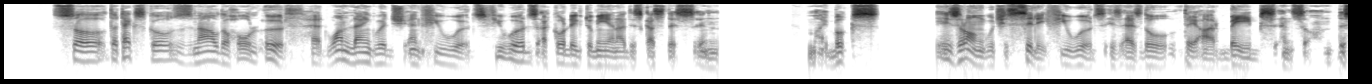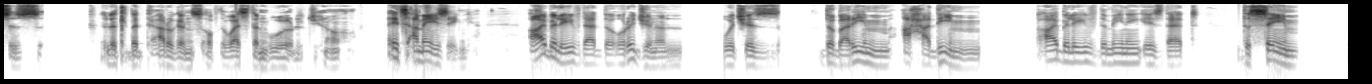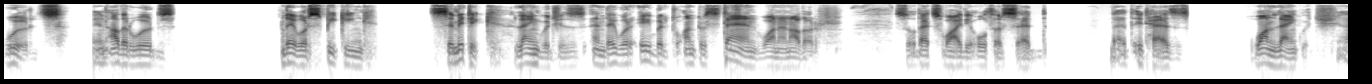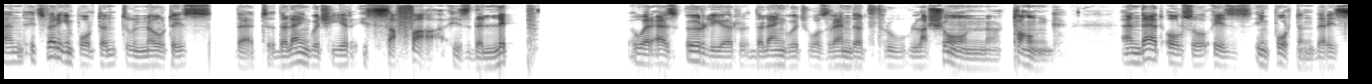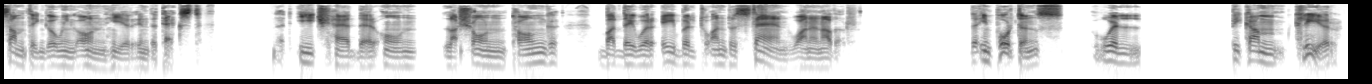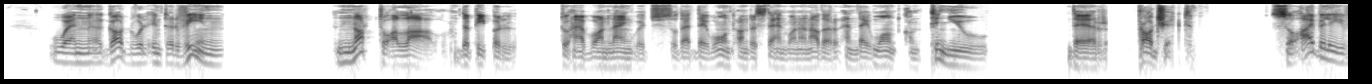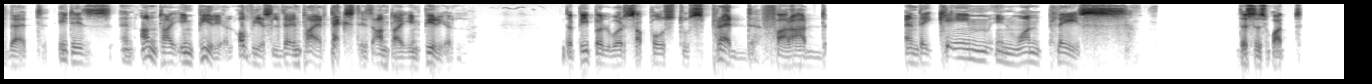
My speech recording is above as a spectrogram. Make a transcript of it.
So the text goes Now the whole earth had one language and few words. Few words, according to me, and I discuss this in my books, is wrong, which is silly. Few words is as though they are babes and so on. This is a little bit arrogance of the Western world, you know. It's amazing. I believe that the original, which is the Barim Ahadim, I believe the meaning is that the same words, in other words, they were speaking Semitic languages and they were able to understand one another. So that's why the author said that it has one language. And it's very important to notice that the language here is Safa, is the lip whereas earlier the language was rendered through Lashon, tongue. And that also is important. There is something going on here in the text that each had their own Lashon tongue, but they were able to understand one another. The importance will become clear when God will intervene not to allow the people to have one language so that they won't understand one another and they won't continue their project. So I believe that it is an anti-imperial. Obviously, the entire text is anti-imperial. The people were supposed to spread Farad and they came in one place. This is what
